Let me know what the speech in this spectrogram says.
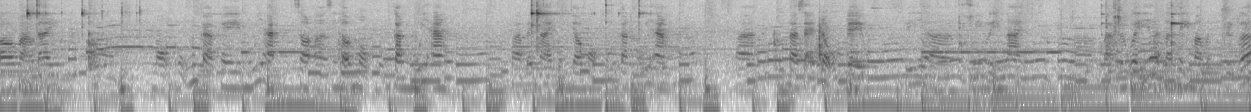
cho vào đây. Một muỗng cà phê muối ăn so, à, xin lỗi một muỗng canh muối ăn. Và bên này cũng cho một muỗng canh muối ăn. Và chúng ta sẽ trộn đều cái uh, nguyên liệu này. Bạn lưu ý là khi mà mình rửa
